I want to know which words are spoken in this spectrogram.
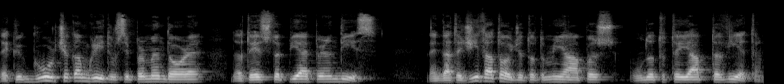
Dhe ky gur që kam ngritur si përmendore, do të jetë shtëpia e Perëndisë, dhe nga të gjitha ato që do të më japësh, unë do të të jap të dhjetën.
